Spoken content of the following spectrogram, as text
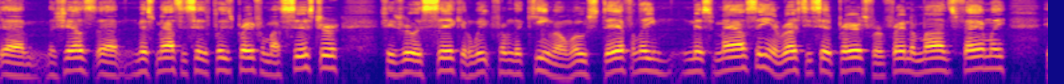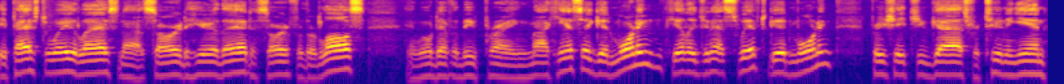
uh, Michelle's uh, Miss Mousy says, "Please pray for my sister. She's really sick and weak from the chemo. Most definitely, Miss Mousy." And Rusty said prayers for a friend of mine's family. He passed away last night. Sorry to hear that. Sorry for their loss and we'll definitely be praying. Mike Hensley, good morning. Kelly Jeanette Swift, good morning. Appreciate you guys for tuning in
